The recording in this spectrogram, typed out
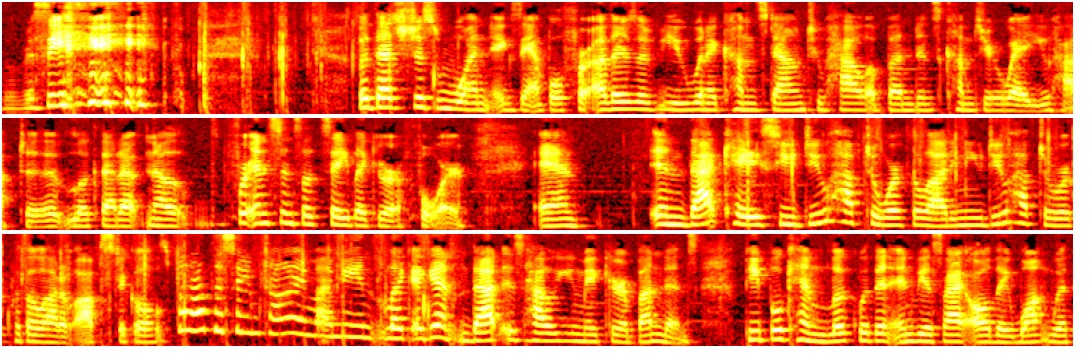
will receive. but that's just one example. For others of you, when it comes down to how abundance comes your way, you have to look that up. Now, for instance, let's say like you're a four, and in that case, you do have to work a lot and you do have to work with a lot of obstacles. But at the same time, I mean, like, again, that is how you make your abundance. People can look with an envious eye all they want with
